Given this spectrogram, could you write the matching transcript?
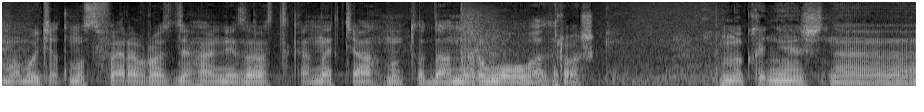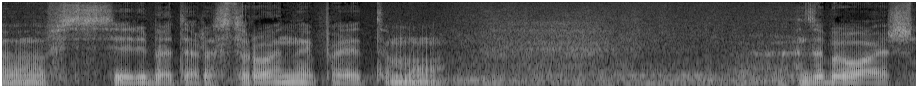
Мабуть, атмосфера в роздягальні зараз така натягнута, да, нервова трошки. ну, конечно, все ребята расстроены, поэтому забываешь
